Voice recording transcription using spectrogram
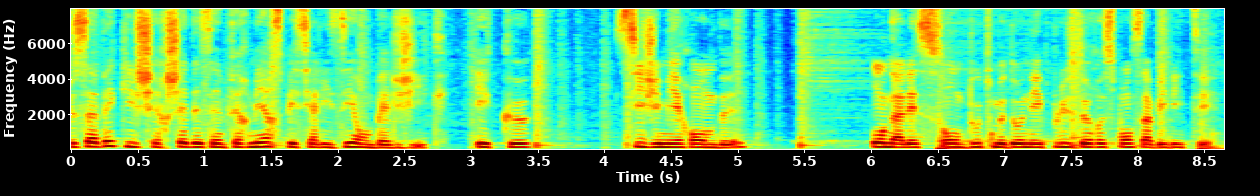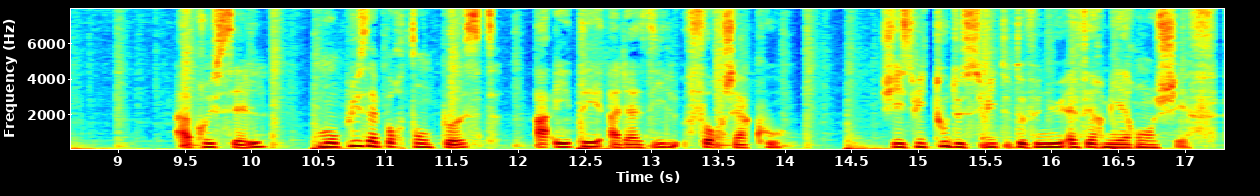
Je savais qu'il cherchait des infirmières spécialisées en Belgique et que, si j'y m'y rendais, on allait sans doute me donner plus de responsabilités. À Bruxelles, mon plus important poste a été à l'asile Fort Jaco. J'y suis tout de suite devenue infirmière en chef.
